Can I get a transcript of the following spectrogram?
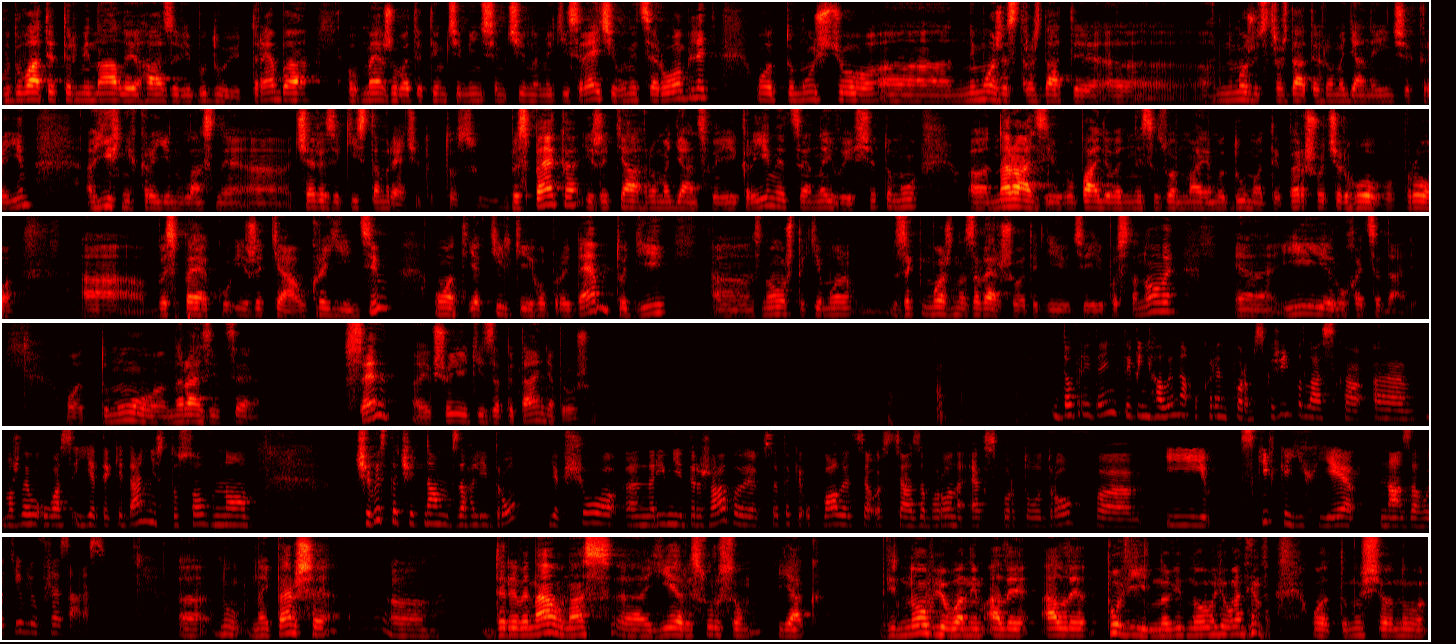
будувати термінали газові, будують, треба обмежувати тим чи іншим чином якісь речі. Вони це роблять. От тому, що не може страждати, е, не можуть страждати громадяни інших країн, їхніх країн, власне, через якісь там речі. Тобто безпека і життя громадян своєї країни це найвище. Тому наразі в опалювальний сезон маємо думати першочергово про безпеку і життя українців. От як тільки його пройдемо, тоді знову ж таки можна завершувати дію цієї постанови е, і рухатися далі. От, тому наразі це все. А якщо є якісь запитання, прошу. Добрий день, Тибінь Галина, Укрінформ. Скажіть, будь ласка, е, можливо, у вас є такі дані стосовно чи вистачить нам взагалі дров, якщо е, на рівні держави все-таки ухвалиться ось ця заборона експорту дров, е, і скільки їх є на заготівлю вже зараз? Е, Ну, найперше, е, деревина у нас е, є ресурсом як відновлюваним, але, але повільно відновлюваним. От, тому що ну,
